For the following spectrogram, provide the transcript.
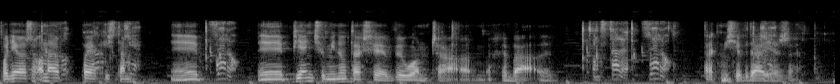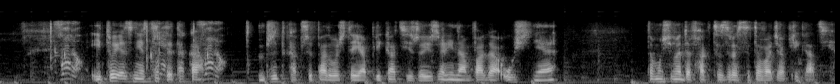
Ponieważ ona po jakichś tam y, Zero. y, pięciu minutach się wyłącza chyba. Y, Częstale. Zero. Tak mi się wydaje, że. Zero. I tu jest niestety taka Zero. brzydka przypadłość tej aplikacji, że jeżeli nam waga uśnie, to musimy de facto zresetować aplikację.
